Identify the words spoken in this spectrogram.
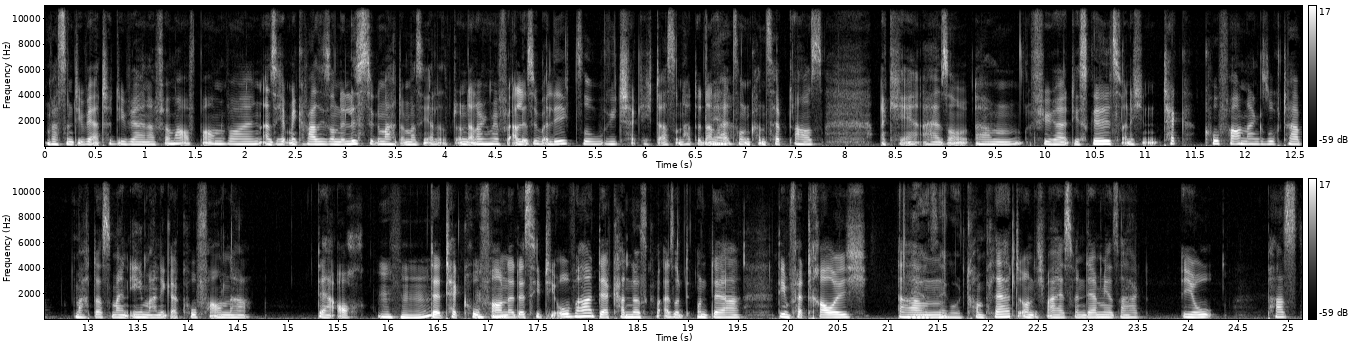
was sind die Werte, die wir in einer Firma aufbauen wollen? Also ich habe mir quasi so eine Liste gemacht, und was ich alles, und dann habe ich mir für alles überlegt, so wie checke ich das und hatte dann ja. halt so ein Konzept aus, okay, also ähm, für die Skills, wenn ich einen Tech-Co-Founder gesucht habe, macht das mein ehemaliger Co-Founder, der auch mhm. der Tech-Co-Founder, mhm. der CTO war, der kann das, also und der, dem vertraue ich ähm, ja, komplett und ich weiß, wenn der mir sagt, jo, passt,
